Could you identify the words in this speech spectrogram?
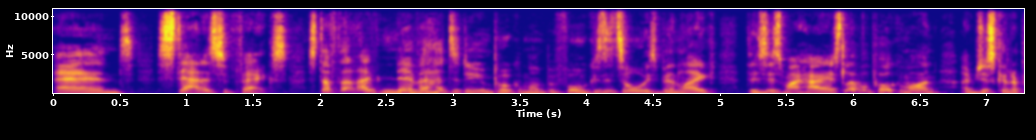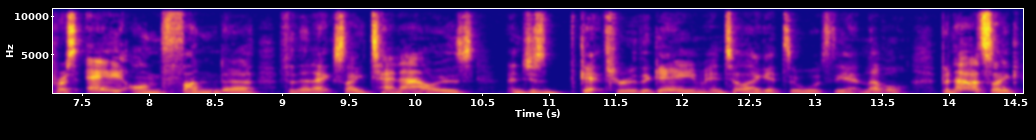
and status effects, stuff that I've never had to do in Pokemon before because it's always been like, this is my highest level Pokemon. I'm just going to press A on Thunder for the next like 10 hours and just get through the game until I get towards the end level. But now it's like,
